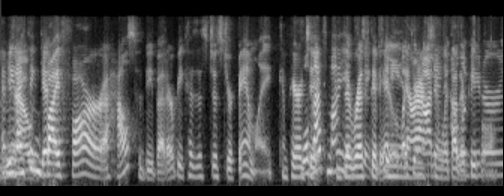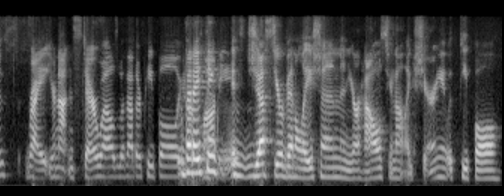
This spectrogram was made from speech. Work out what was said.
I you mean, I think get- by far a house would be better because it's just your family compared well to that's my the risk of instinct, any too. like you're not interaction in with other people. elevators right? You're not in stairwells with other people. you're But I in think lobbies. It's just your ventilation in your house. You're not like sharing it with people.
